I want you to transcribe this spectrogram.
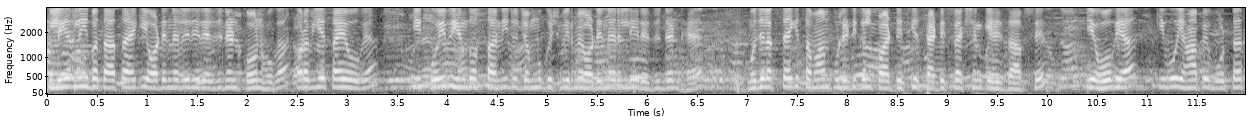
clearly बताता है कि ऑर्डिनरीली रेजिडेंट कौन होगा। और अब ये तय हो गया कि कोई भी हिंदुस्तानी जो जम्मू कश्मीर में ऑर्डिनरीली रेजिडेंट है, मुझे लगता है कि तमाम पोलिटिकल पार्टीज़ की सेटिस्फेक्शन के हिसाब से ये हो गया कि वो यहाँ पे वोटर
